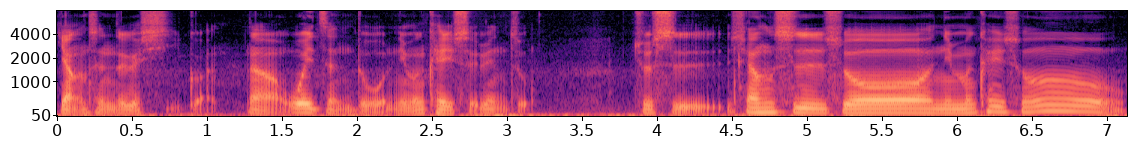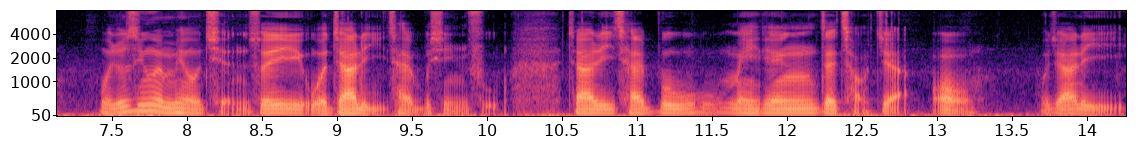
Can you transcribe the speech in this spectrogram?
养成这个习惯。那位置很多，你们可以随便做。就是像是说，你们可以说，我就是因为没有钱，所以我家里才不幸福，家里才不每天在吵架哦。我家里，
